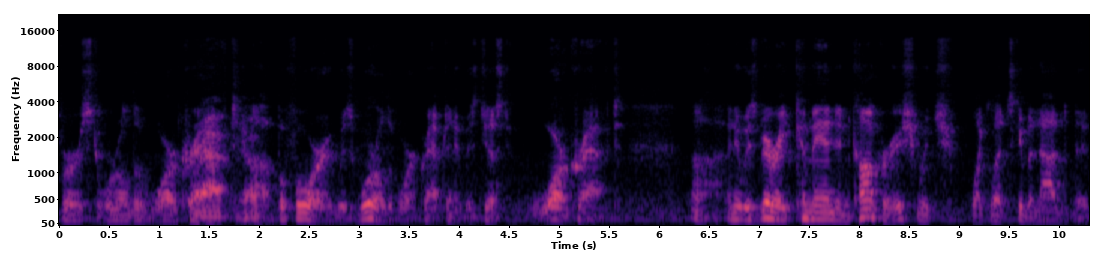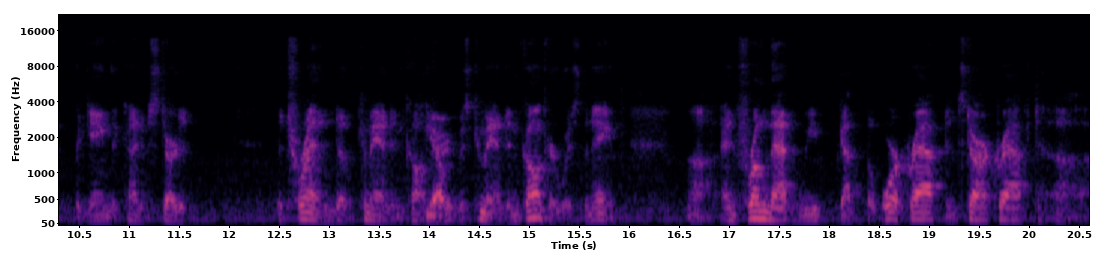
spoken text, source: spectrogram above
first World of Warcraft. Yeah. uh, before it was World of Warcraft, and it was just Warcraft. Uh, and it was very command and conquerish, which, like, let's give a nod to the, the game that kind of started the trend of command and conquer. Yep. It was Command and Conquer was the name. Uh, and from that, we got the Warcraft and Starcraft uh,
